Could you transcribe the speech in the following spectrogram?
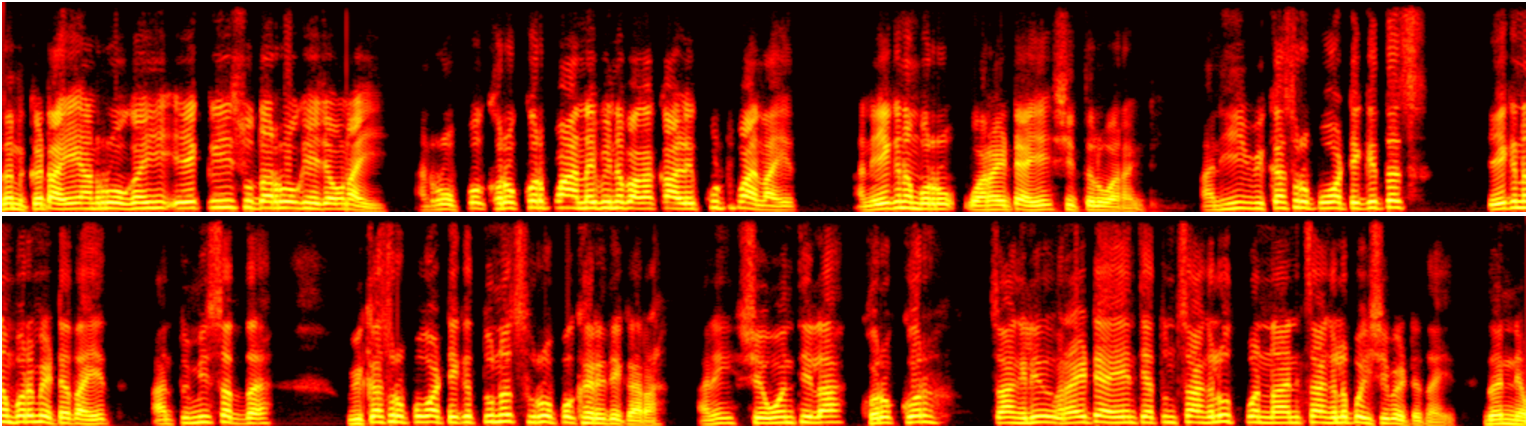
दणकट आहे आणि रोगही एकही सुद्धा रोग ह्याच्यावर नाही. आणि रोप खरोखर पानं बिनं बघा काळे कुठ पानं आहेत आणि एक नंबर व्हरायटी आहे शीतल व्हरायटी. आणि ही विकास रोपवाटिकेतच एक नंबर भेटत आहेत. आणि तुम्ही सध्या विकास रोपवाटिकेतूनच रोपं रोप खरेदी करा. आणि शेवंतीला खरोखर चांगली व्हरायटी आहे आणि त्यातून चांगलं उत्पन्न आणि चांगलं पैसे भेटत आहेत. धन्यवाद.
